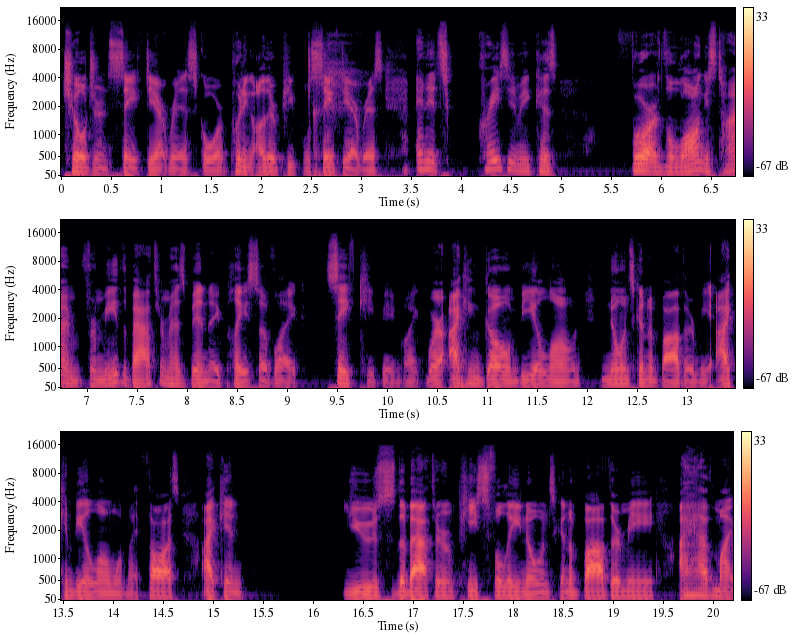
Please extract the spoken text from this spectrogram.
children's safety at risk or putting other people's safety at risk. And it's crazy to me because for the longest time, for me, the bathroom has been a place of like safekeeping, like where I mm. can go and be alone. No one's gonna bother me. I can be alone with my thoughts. I can use the bathroom peacefully. No one's gonna bother me. I have my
